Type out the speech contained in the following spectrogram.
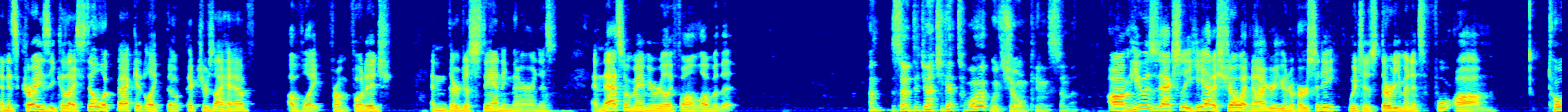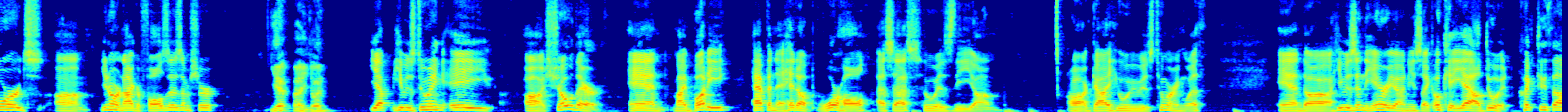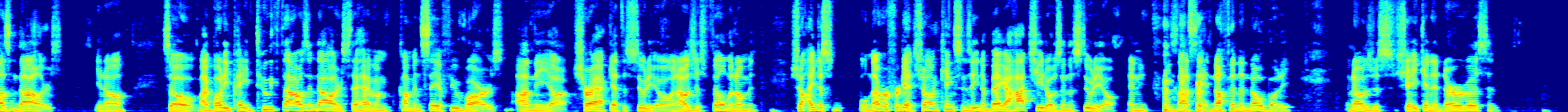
and it's crazy because I still look back at like the pictures I have of like from footage, and they're just standing there, and it's and that's what made me really fall in love with it. And so, did you actually get to work with Sean Kingston? Um, he was actually he had a show at Niagara University, which is 30 minutes for um towards um you know where Niagara Falls is, I'm sure. Yep. Yep, he was doing a uh, show there, and my buddy happened to hit up Warhol SS, who is the um, uh, guy who he was touring with, and uh, he was in the area, and he's like, "Okay, yeah, I'll do it. Quick, two thousand dollars," you know. So my buddy paid two thousand dollars to have him come and say a few bars on the uh, track at the studio, and I was just filming him, and Sha- I just will never forget. Sean Kingston's eating a bag of hot Cheetos in the studio, and he's not saying nothing to nobody, and I was just shaking and nervous, and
